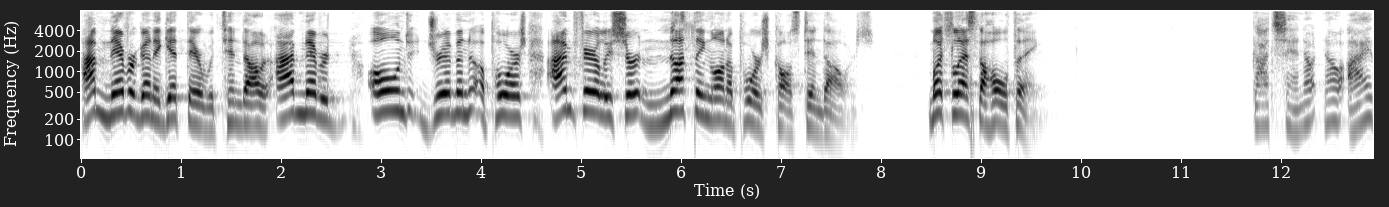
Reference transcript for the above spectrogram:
I'm never going to get there with $10. I've never owned, driven a Porsche. I'm fairly certain nothing on a Porsche costs $10, much less the whole thing. God's saying, No, no, I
